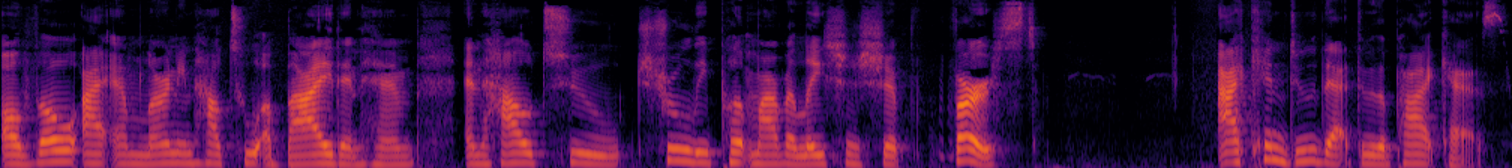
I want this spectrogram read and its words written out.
although I am learning how to abide in Him and how to truly put my relationship first, I can do that through the podcast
